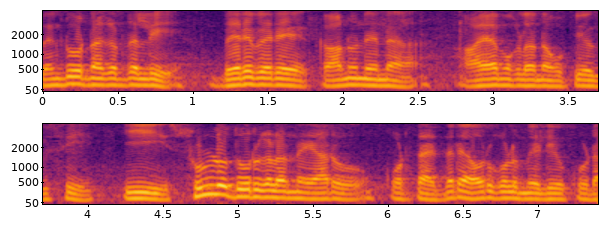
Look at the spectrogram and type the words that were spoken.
ಬೆಂಗಳೂರು ನಗರದಲ್ಲಿ ಬೇರೆ ಬೇರೆ ಕಾನೂನಿನ ಆಯಾಮಗಳನ್ನು ಉಪಯೋಗಿಸಿ ಈ ಸುಳ್ಳು ದೂರುಗಳನ್ನು ಯಾರು ಕೊಡ್ತಾ ಇದ್ದಾರೆ, ಅವರುಗಳ ಮೇಲೆಯೂ ಕೂಡ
